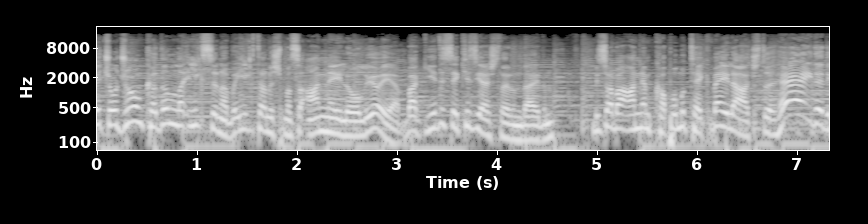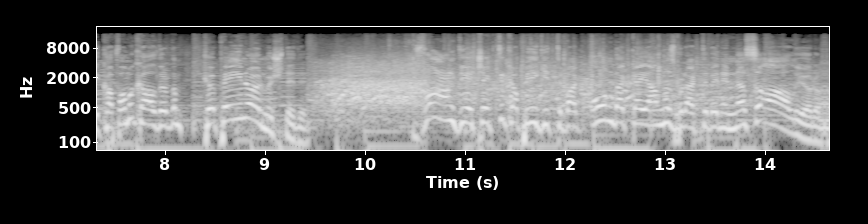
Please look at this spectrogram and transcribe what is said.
Ve çocuğun kadınla ilk sınavı, ilk tanışması anneyle oluyor ya. Bak 7-8 yaşlarındaydım. Bir sabah annem kapımı tekmeyle açtı. Hey dedi kafamı kaldırdım. Köpeğin ölmüş dedi. Zlang diye çekti kapıyı gitti. Bak 10 dakika yalnız bıraktı beni. Nasıl ağlıyorum.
